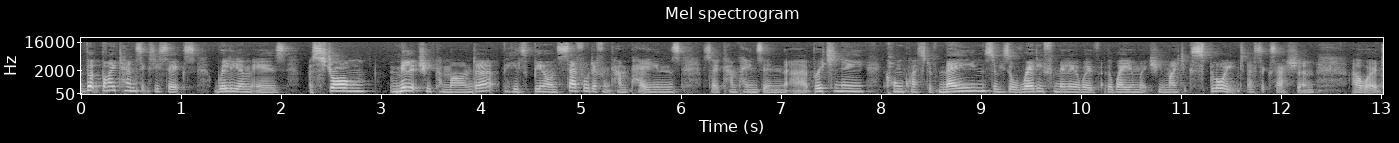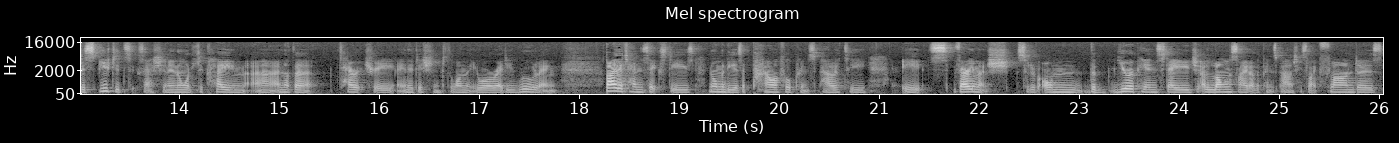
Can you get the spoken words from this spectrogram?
But by 1066, William is a strong military commander. He's been on several different campaigns, so campaigns in uh, Brittany, conquest of Maine, so he's already familiar with the way in which you might exploit a succession or disputed succession in order to claim uh, another territory in addition to the one that you're already ruling. By the 1060s, Normandy is a powerful principality. It's very much sort of on the European stage alongside other principalities like Flanders.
